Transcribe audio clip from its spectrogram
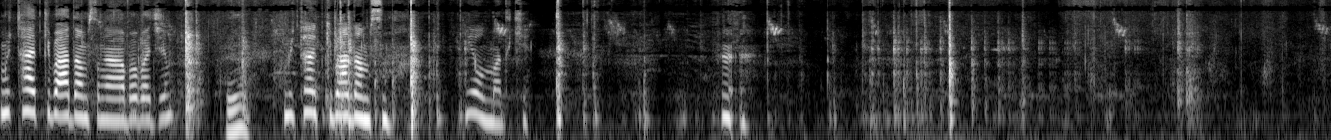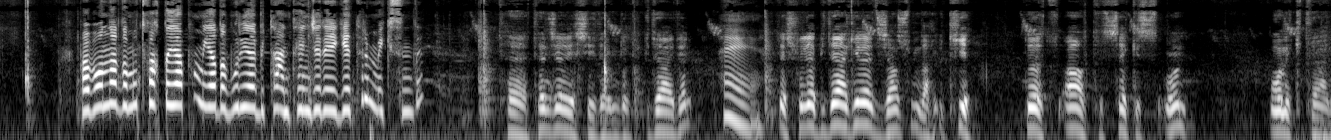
Müteahhit gibi adamsın ha babacığım. He? Müteahhit gibi adamsın. Niye olmadı ki? Hı hı. Baba onlar da mutfakta yapın mı ya da buraya bir tane tencereye getirin mi ikisini de? He, tencere şeyden dur. Bir daha edelim. He. Ya şuraya bir daha gelir Cansu'm da. 2, 4, 6, 8, 10, 12 tane.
